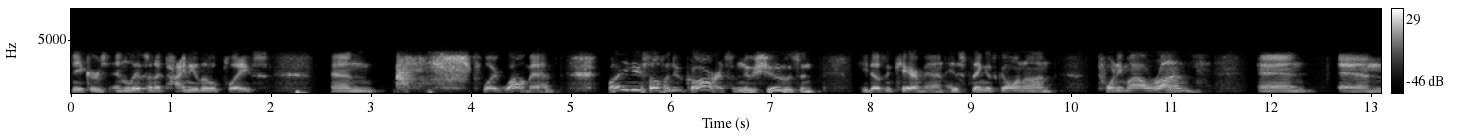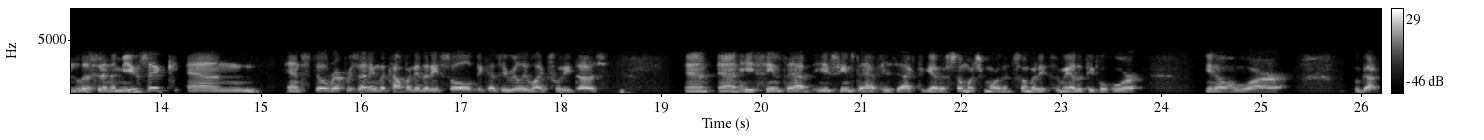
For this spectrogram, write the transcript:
sneakers, and lives in a tiny little place. And it's like, wow, man, why don't you get yourself a new car and some new shoes? And he doesn't care, man. His thing is going on 20 mile runs and and listening to music and and still representing the company that he sold because he really likes what he does. And and he seems to have he seems to have his act together so much more than somebody so many other people who are, you know, who are who got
